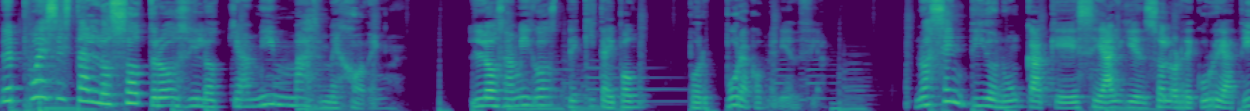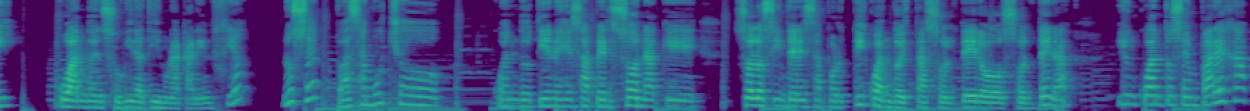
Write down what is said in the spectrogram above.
Después están los otros y los que a mí más me joden. Los amigos de Quita y Pon por pura conveniencia. ¿No has sentido nunca que ese alguien solo recurre a ti cuando en su vida tiene una carencia? No sé, pasa mucho cuando tienes esa persona que solo se interesa por ti cuando estás soltero o soltera y en cuanto se empareja,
